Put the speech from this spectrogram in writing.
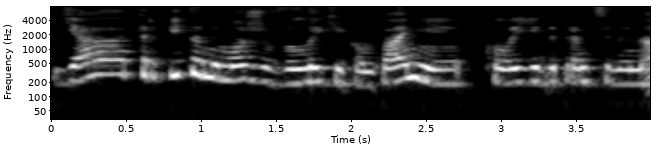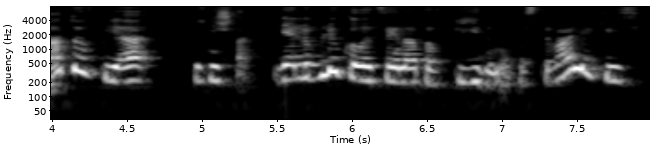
Я терпіти не можу в великій компанії, коли їде прям цілий натовп. Я точніше так, я люблю, коли цей натовп їде на фестиваль якийсь.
